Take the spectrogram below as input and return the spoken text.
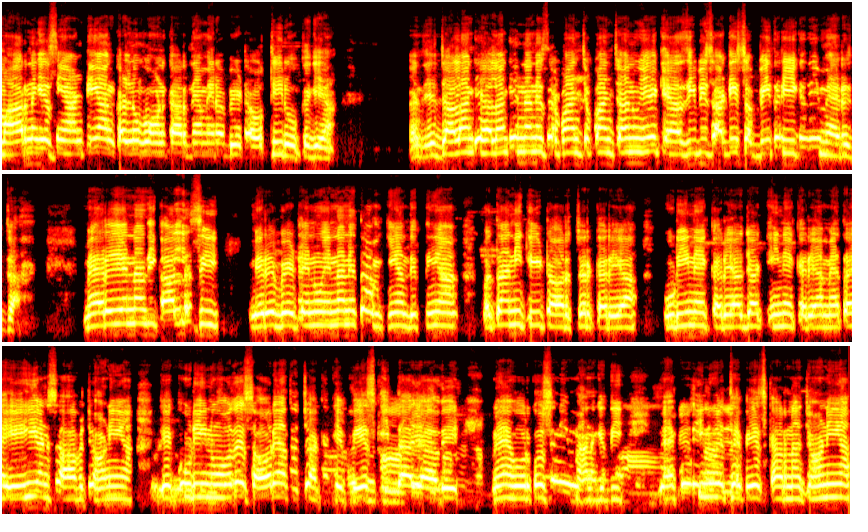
ਮਾਰਨਗੇ ਅਸੀਂ। ਆਂਟੀ, ਅੰਕਲ ਨੂੰ ਫੋਨ ਕਰਦੇ ਆ, ਮੇਰਾ ਬੇਟਾ ਉੱਥੇ ਹੀ ਰੁਕ ਗਿਆ। ਜਾਲਾਂਗੇ ਹਾਲਾਂਕਿ ਇਹਨਾਂ ਨੇ ਸਰਪੰਚ ਪੰਚਾਂ ਨੂੰ ਇਹ ਕਿਹਾ ਸੀ ਵੀ ਸਾਡੀ 26 ਤਰੀਕ ਦੀ ਮੈਰਿਜ ਆ। ਮੈਰਿਜ ਇਹਨਾਂ ਦੀ ਕੱਲ ਸੀ। ਮੇਰੇ ਬੇਟੇ ਨੂੰ ਇਹਨਾਂ ਨੇ ਧਮਕੀਆਂ ਦਿੱਤੀਆਂ ਪਤਾ ਨਹੀਂ ਕੀ ਟਾਰਚਰ ਕਰਿਆ ਕੁੜੀ ਨੇ ਕਰਿਆ ਜਾਂ ਕਿਹਨੇ ਕਰਿਆ ਮੈਂ ਤਾਂ ਇਹੀ ਇਨਸਾਫ ਚਾਹਣੀ ਆ ਕਿ ਕੁੜੀ ਨੂੰ ਉਹਦੇ ਸਹੁਰਿਆਂ ਤੋਂ ਚੱਕ ਕੇ ਪੇਸ਼ ਕੀਤਾ ਜਾਵੇ। ਮੈਂ ਹੋਰ ਕੁਝ ਨਹੀਂ ਮੰਗਦੀ। ਮੈਂ ਕੁੜੀ ਨੂੰ ਇੱਥੇ ਪੇਸ਼ ਕਰਨਾ ਚਾਹਣੀ ਆ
